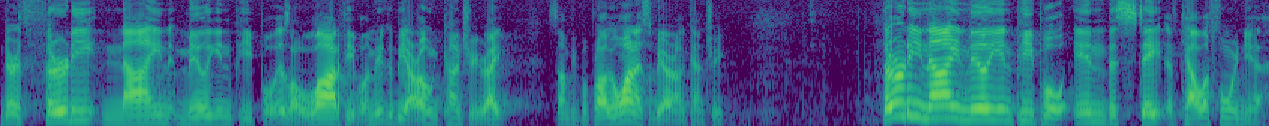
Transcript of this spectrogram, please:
there are 39 million people. There's a lot of people. I mean, it could be our own country, right? Some people probably want us to be our own country. 39 million people in the state of California.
